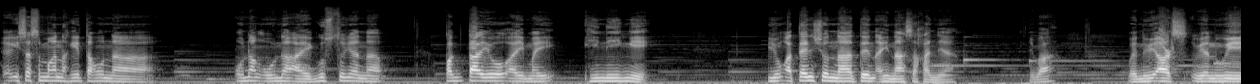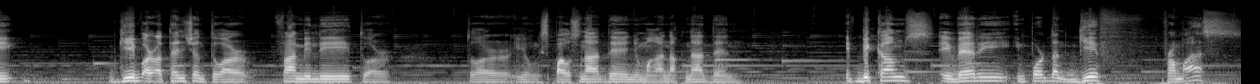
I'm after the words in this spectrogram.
Ang isa sa mga nakita ko na unang-una ay gusto niya na pag tayo ay may hiningi, yung attention natin ay nasa Kanya. Di ba? When we are, when we give our attention to our family, to our to our yung spouse natin, yung mga anak natin, it becomes a very important gift from us.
